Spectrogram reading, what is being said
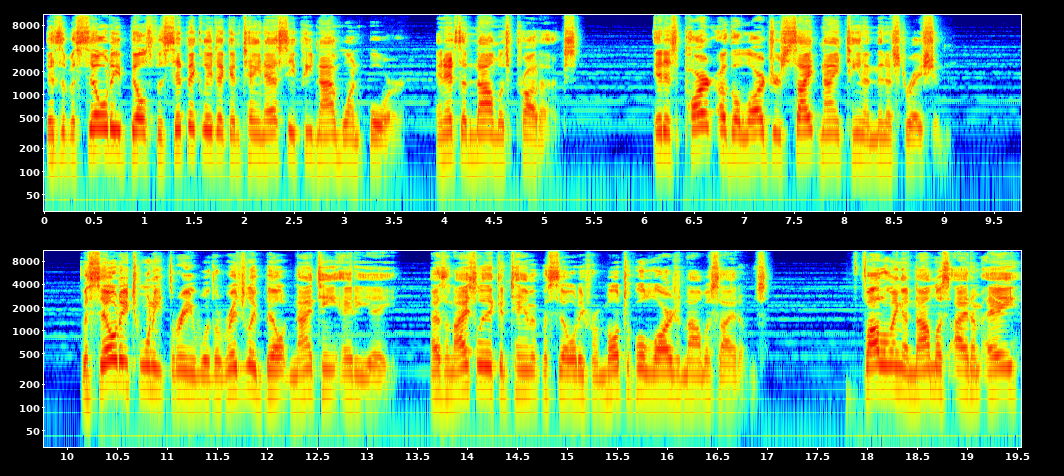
is a facility built specifically to contain SCP-914 and its anomalous products. It is part of the larger Site-19 administration. Facility 23 was originally built in 1988 as an isolated containment facility for multiple large anomalous items. Following Anomalous Item A,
